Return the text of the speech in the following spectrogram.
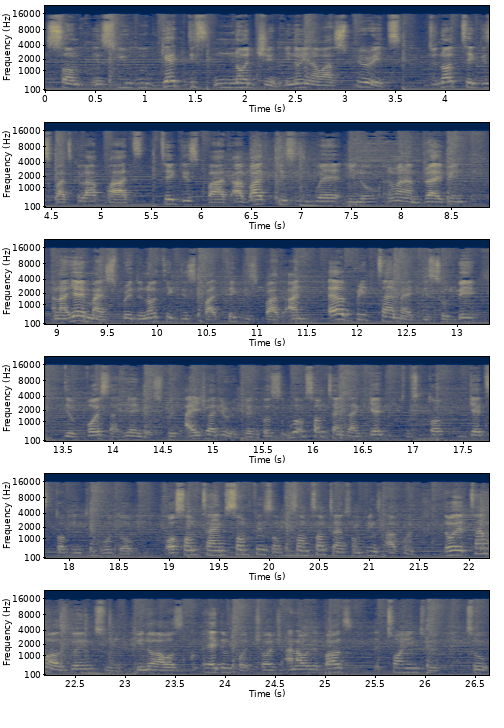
some, you get this nudging, you know, in our spirits do not take this particular part take this part i've had cases where you know when i'm driving and i hear in my spirit do not take this part take this part and every time i disobey the voice i hear in the spirit i usually regret. Because sometimes i get to stop get stuck into hold up. Or sometimes something some, some sometimes some things happen. There was a time i was going to you know i was heading for church and i was about turning to to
